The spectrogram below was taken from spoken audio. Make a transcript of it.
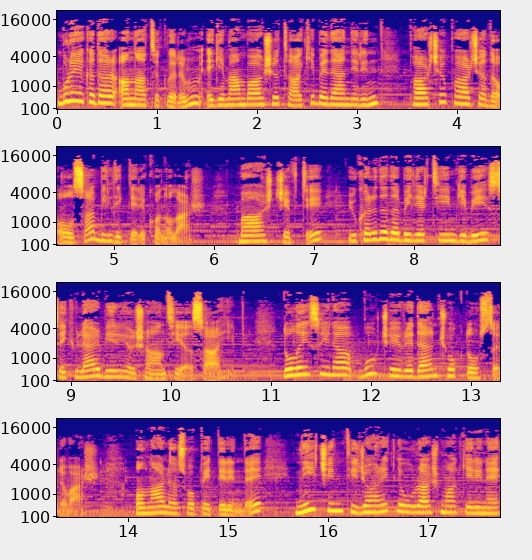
Buraya kadar anlattıklarım Egemen Bağış'ı takip edenlerin parça parça da olsa bildikleri konular. Bağış çifti yukarıda da belirttiğim gibi seküler bir yaşantıya sahip. Dolayısıyla bu çevreden çok dostları var. Onlarla sohbetlerinde niçin ticaretle uğraşmak yerine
